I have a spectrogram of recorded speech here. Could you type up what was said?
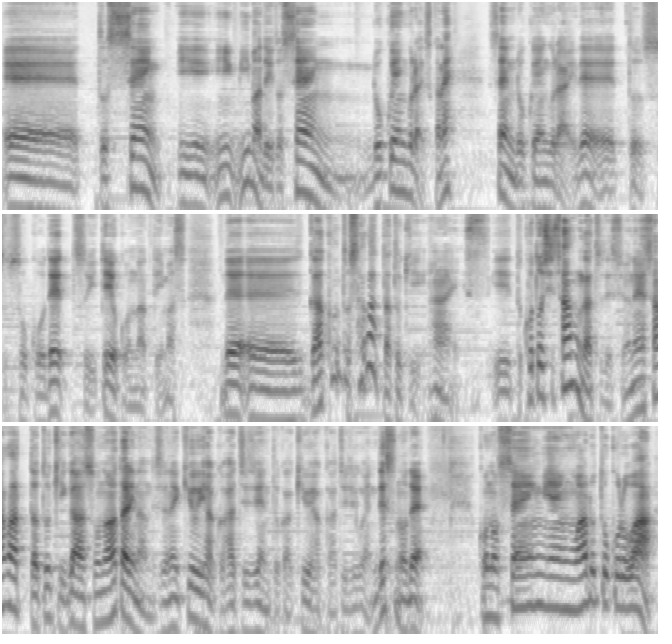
えー、っと、1000、今で言うと1006円ぐらいですかね。1006円ぐらいで、えっと、そこでついて横になっています。で、えー、ガクンと下がった時、はい、えっと、今年3月ですよね、下がった時がそのあたりなんですよね、980円とか985円。ですので、この1000円割るところは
